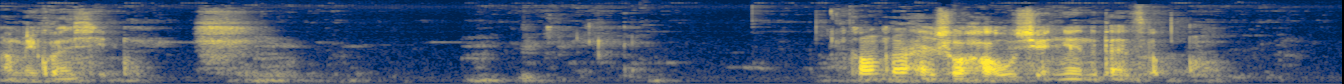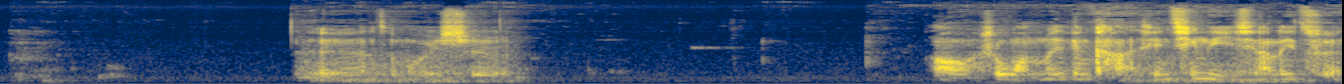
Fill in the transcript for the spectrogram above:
啊，没关系。刚刚还说毫无悬念的带走，呃，怎么回事？哦，是网络有点卡，先清理一下内存。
